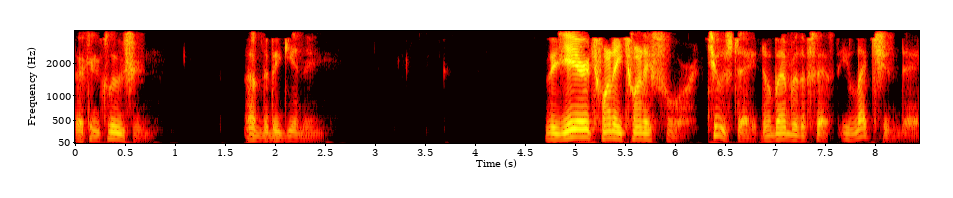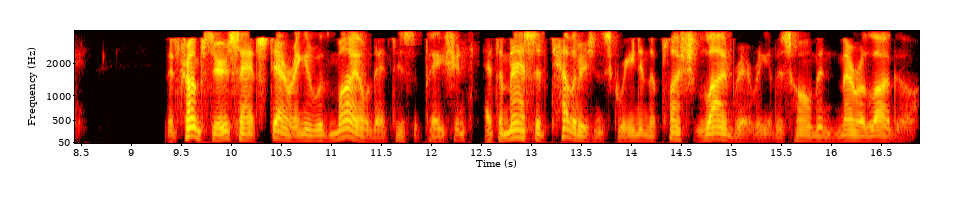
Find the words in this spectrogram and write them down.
The Conclusion of the Beginning. The year 2024, Tuesday, November the 5th, Election Day. The Trumpster sat staring and with mild anticipation at the massive television screen in the plush library of his home in Mar-a-Lago.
